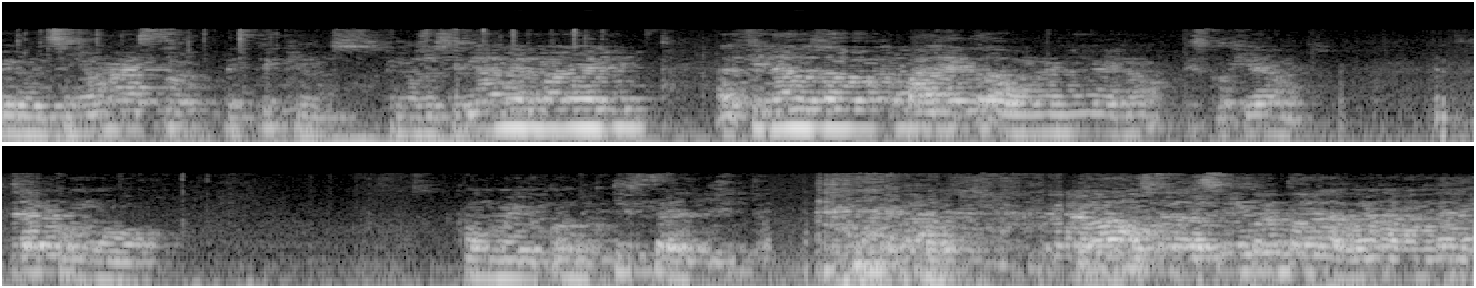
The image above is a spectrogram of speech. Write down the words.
pero el señor maestro este que nos, que nos recibía a mi hermano al final nos daba una paleta o una nieve, ¿no? Escogiéramos. Entonces era como, como medio conductista del viejito. pero vamos, se lo hacía con toda la buena onda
